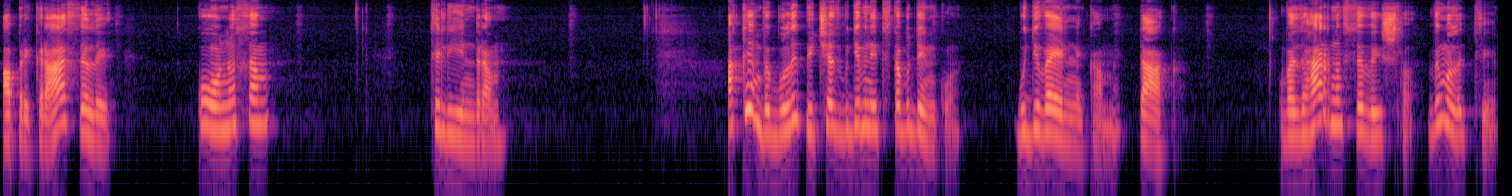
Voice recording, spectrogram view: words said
А прикрасили конусом, циліндром. А ким ви були під час будівництва будинку? Будівельниками. Так. У вас гарно все вийшло. Ви молодці.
